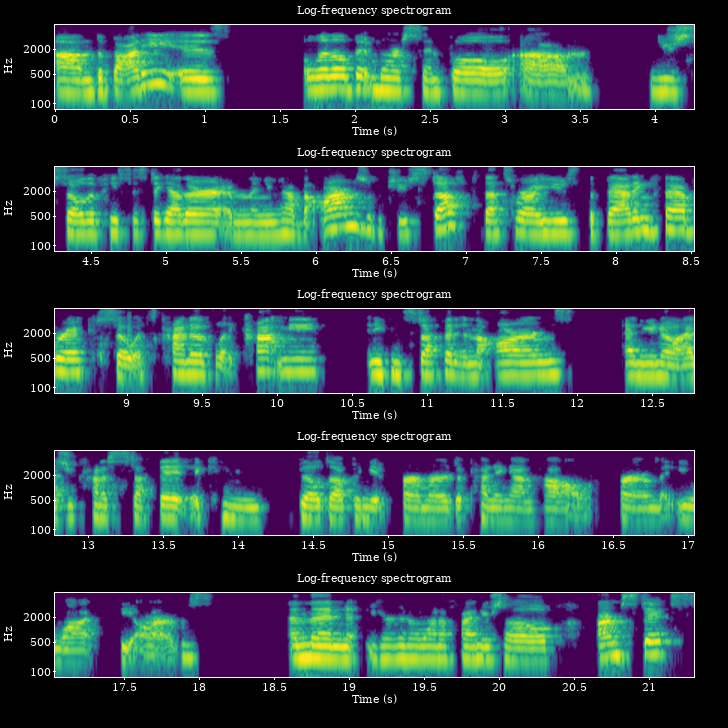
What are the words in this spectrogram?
Um, the body is a little bit more simple. Um, you just sew the pieces together and then you have the arms which you stuffed. That's where i use the batting fabric. So it's kind of like cottony and you can stuff it in the arms. And you know as you kind of stuff it it can build up and get firmer depending on how firm that you want the arms. And then you're going to want to find yourself arm sticks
